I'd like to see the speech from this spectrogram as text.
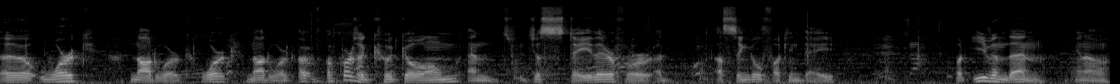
uh, work, not work, work, not work. Of, of course I could go home and just stay there for a, a single fucking day, but even then, you know,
